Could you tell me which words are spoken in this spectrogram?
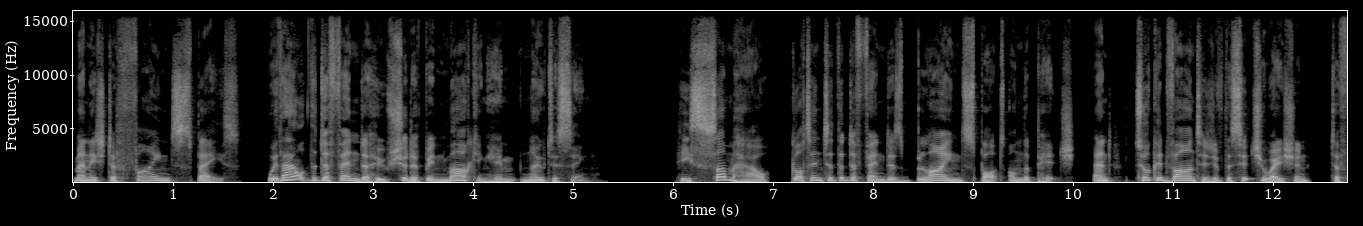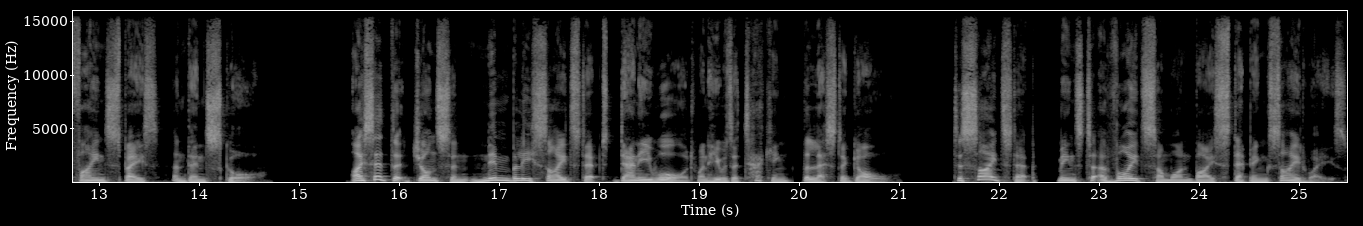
managed to find space without the defender who should have been marking him noticing. He somehow got into the defender's blind spot on the pitch and took advantage of the situation to find space and then score. I said that Johnson nimbly sidestepped Danny Ward when he was attacking the Leicester goal. To sidestep means to avoid someone by stepping sideways.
